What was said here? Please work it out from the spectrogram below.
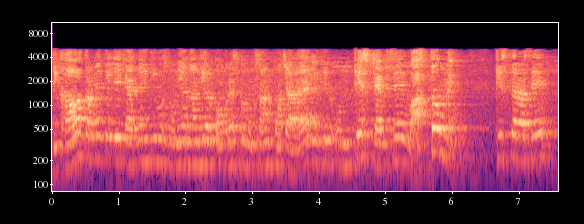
दिखावा करने के लिए कहते हैं कि वो सोनिया गांधी और कांग्रेस को नुकसान पहुँचा रहा है, लेकिन उनके स्टेप से वास्तव में किस तरह से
